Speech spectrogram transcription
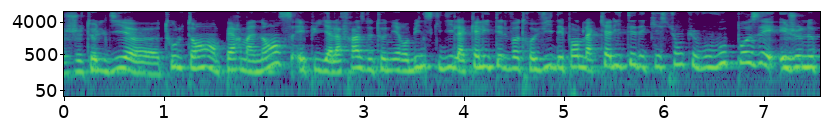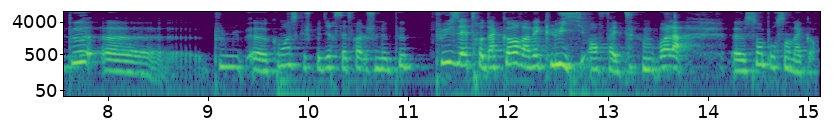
je, te le dis euh, tout le temps, en permanence. Et puis il y a la phrase de Tony Robbins qui dit La qualité de votre vie dépend de la qualité des questions que vous vous posez. Et je ne peux Euh, comment est-ce que je peux dire cette phrase? Je ne peux plus être d'accord avec lui, en fait. voilà, 100% euh, d'accord.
